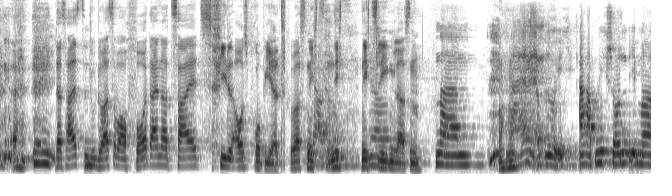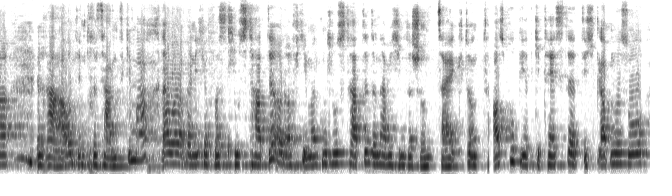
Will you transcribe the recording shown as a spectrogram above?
das heißt, du, du hast aber auch vor deiner Zeit viel ausprobiert. Du hast nichts, ja, nicht, nichts ja. liegen lassen. Nein, mhm. nein, also ich habe mich schon immer rar und interessant gemacht, aber wenn ich auf was Lust hatte oder auf jemanden Lust hatte, dann habe ich ihm das schon gezeigt und ausprobiert, getestet. Ich glaube, nur so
